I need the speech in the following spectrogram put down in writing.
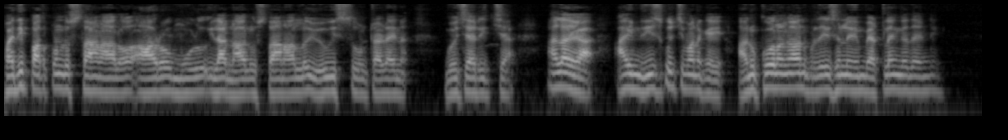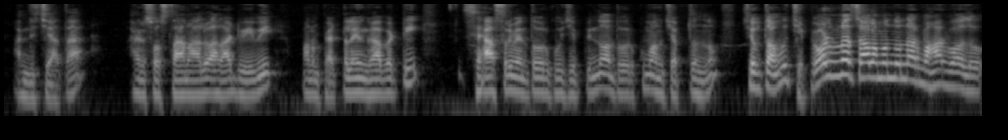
పది పదకొండు స్థానాలు ఆరో మూడు ఇలా నాలుగు స్థానాల్లో యోగిస్తూ ఉంటాడు ఆయన గోచారీత్యా. అలాగా ఆయన తీసుకొచ్చి మనకి అనుకూలంగా ఉన్న ప్రదేశంలో ఏం పెట్టలేం కదండి. అందుచేత ఆయన స్వస్థానాలు అలాంటివి ఏవి మనం పెట్టలేము కాబట్టి శాస్త్రం ఎంతవరకు చెప్పిందో అంతవరకు మనం చెప్తున్నాం. చెప్తాము. చెప్పేవాళ్ళు ఉన్నారు చాలామంది ఉన్నారు మహానుభావులు.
